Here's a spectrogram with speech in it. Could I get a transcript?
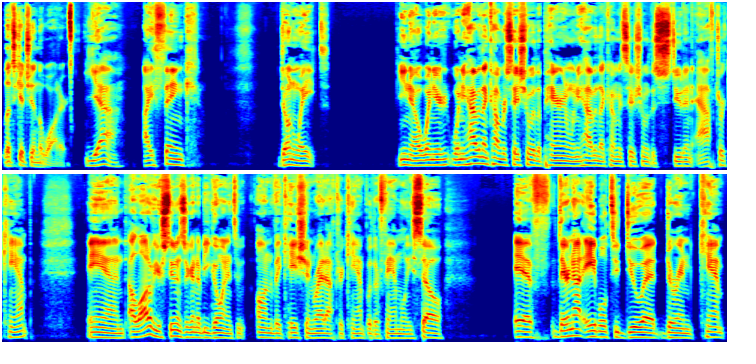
Let's get you in the water. Yeah, I think don't wait. You know, when you're when you're having that conversation with a parent, when you're having that conversation with a student after camp, and a lot of your students are going to be going into on vacation right after camp with their family. So if they're not able to do it during camp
